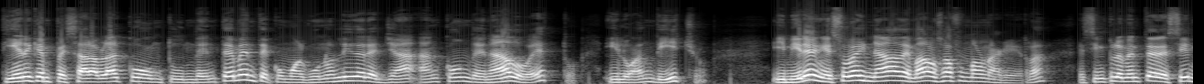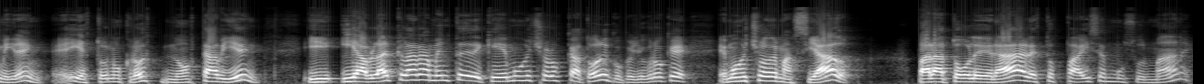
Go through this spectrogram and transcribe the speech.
tiene que empezar a hablar contundentemente, como algunos líderes ya han condenado esto y lo han dicho. Y miren, eso no hay nada de malo, no se va a fumar una guerra. Es simplemente decir, miren, esto no creo, no está bien. Y, y hablar claramente de qué hemos hecho los católicos, que yo creo que hemos hecho demasiado para tolerar estos países musulmanes.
